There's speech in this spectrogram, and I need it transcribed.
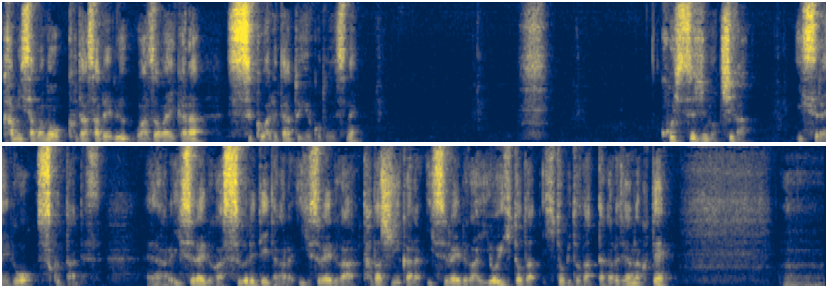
神様の下される災いから救われたということですね。子羊の血がイスラエルを救ったんです。だからイスラエルが優れていたから、イスラエルが正しいから、イスラエルが良い人だ人々だったからじゃなくて、うん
